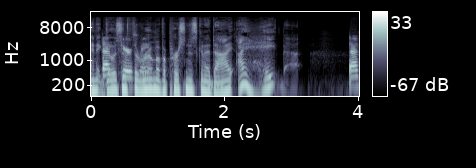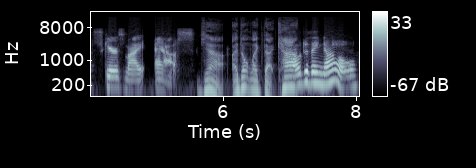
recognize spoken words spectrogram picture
And it that goes into the me. room of a person who's going to die? I hate that. that scares my ass. Yeah. I don't like that cat. How do they know?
